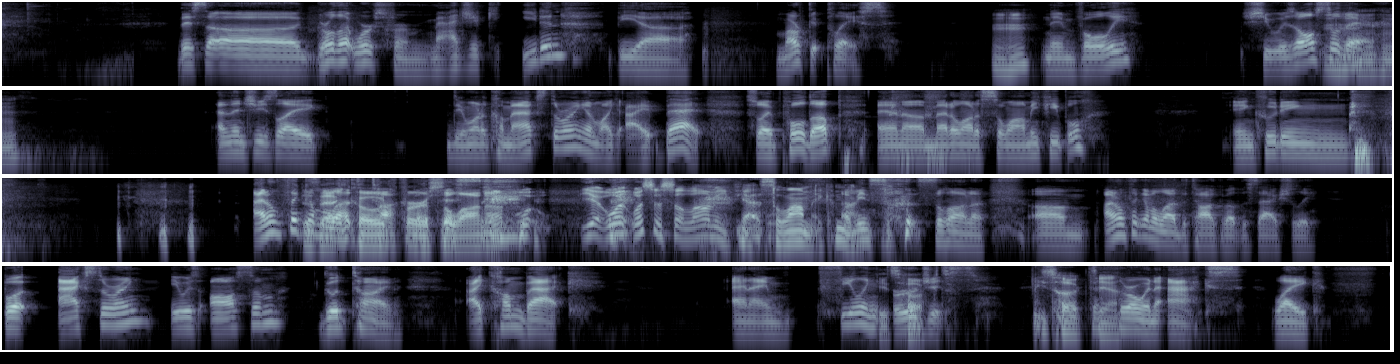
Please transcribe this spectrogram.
this uh girl that works for Magic Eden, the uh marketplace, Mm-hmm. named Voli, she was also Mhm. there. Mhm. And then she's like, "Do you want to come axe throwing?" I'm like, "I bet." So I pulled up and uh, met a lot of salami people, including. I don't think Is I'm that allowed to talk for about this. Solana? What, yeah, what, what's a salami? Yeah, people? salami. Come on. I mean, Sol- Solana. Um, I don't think I'm allowed to talk about this actually, but axe throwing, it was awesome. Good time. I come back, and I'm feeling He's hooked. urges He's hooked. to Yeah. throw an axe, like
